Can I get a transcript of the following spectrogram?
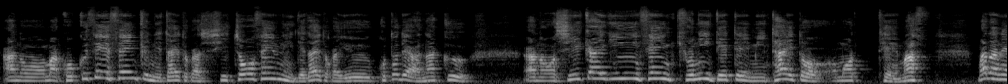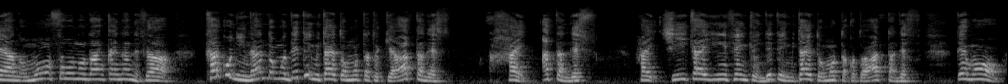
あの、まあ、国政選挙に出たいとか、市長選に出たいとかいうことではなく、あの、市議会議員選挙に出てみたいと思っています。まだね、あの、妄想の段階なんですが、過去に何度も出てみたいと思った時はあったんです。はい、あったんです。はい、市議会議員選挙に出てみたいと思ったことはあったんです。でも、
